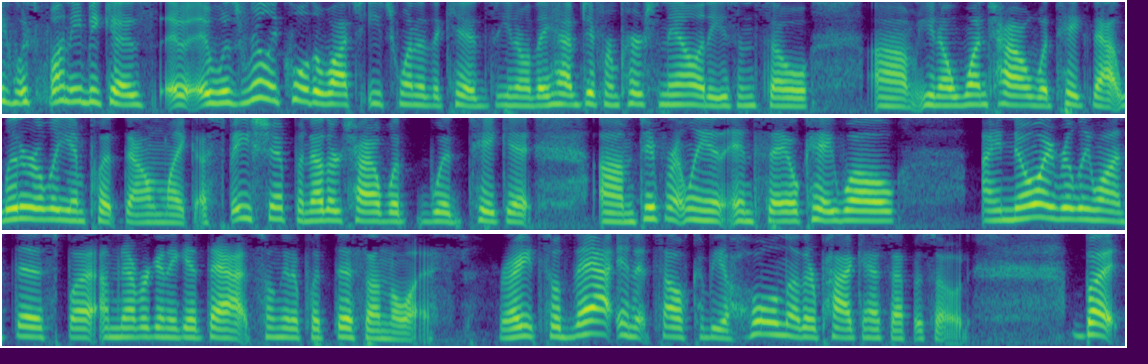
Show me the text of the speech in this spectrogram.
it was funny because it, it, was really cool to watch each one of the kids. You know, they have different personalities. And so, um, you know, one child would take that literally and put down like a spaceship. Another child would, would take it um, differently and, and say, okay, well, I know I really want this, but I'm never going to get that. So I'm going to put this on the list. Right. So that in itself could be a whole nother podcast episode. But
